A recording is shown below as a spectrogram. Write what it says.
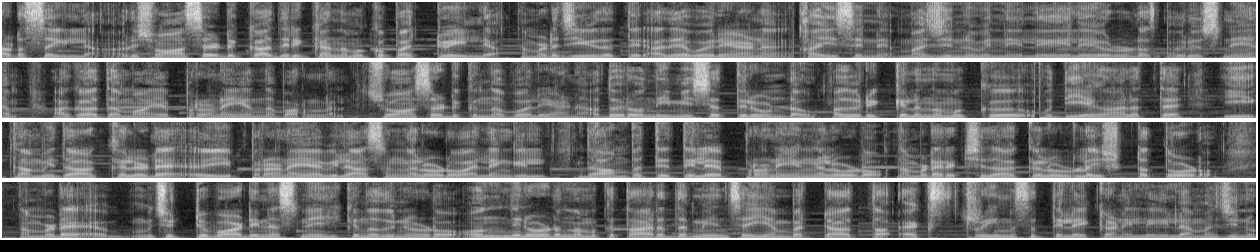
തടസ്സമില്ല. ഒരു ശ്വാസം എടുക്കാതിരിക്കാൻ നമുക്ക് പറ്റുകയില്ല നമ്മുടെ ജീവിതത്തിൽ. അതേപോലെയാണ് ഖൈസിന് മജ്നുവിന് ലൈലയോടുള്ള ഒരു സ്നേഹം അഗാധമായ പ്രണയം എന്ന് പറഞ്ഞാൽ ശ്വാസം എടുക്കുന്ന പോലെയാണ്. അതൊരു നിമിഷത്തിലും ഉണ്ടാവും. അതൊരിക്കലും നമുക്ക് പുതിയ കാലത്തെ ഈ കമിതാക്കളുടെ ഈ പ്രണയവിലാസങ്ങളോടോ അല്ലെങ്കിൽ ദാമ്പത്യത്തിലെ പ്രണയങ്ങളോടോ നമ്മുടെ രക്ഷിതാക്കളോടുള്ള ഇഷ്ടത്തോടോ നമ്മുടെ ചുറ്റുപാടിനെ സ്നേഹിക്കുന്നതിനോടോ ഒന്നിനോടും നമുക്ക് താരതമ്യം ചെയ്യാൻ പറ്റാത്ത എക്സ്ട്രീമിസത്തിലേക്കാണ് ലീല മജ്നു.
